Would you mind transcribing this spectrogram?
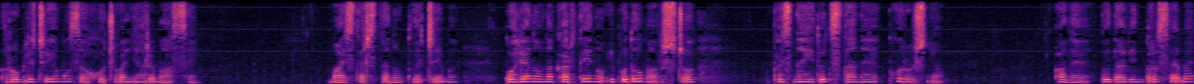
роблячи йому заохочувальні гримаси. Майстер станув плечима, поглянув на картину і подумав, що без неї тут стане порожньо. Але, додав він про себе,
